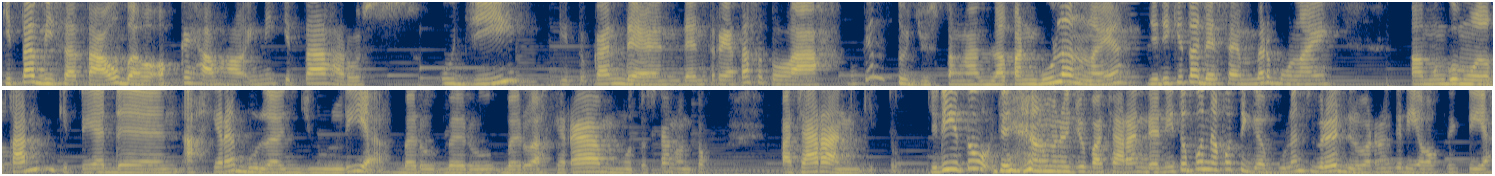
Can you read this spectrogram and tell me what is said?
kita bisa tahu bahwa oke okay, hal-hal ini kita harus uji gitu kan dan dan ternyata setelah mungkin tujuh setengah delapan bulan lah ya jadi kita Desember mulai uh, menggumulkan gitu ya dan akhirnya bulan Juli ya baru baru baru akhirnya memutuskan untuk pacaran gitu. Jadi itu yang menuju pacaran dan itu pun aku tiga bulan sebenarnya di luar negeri ya waktu itu ya.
